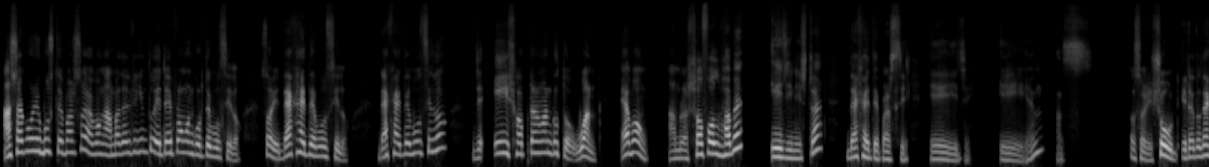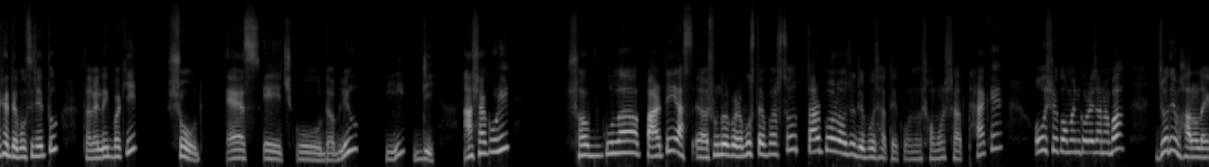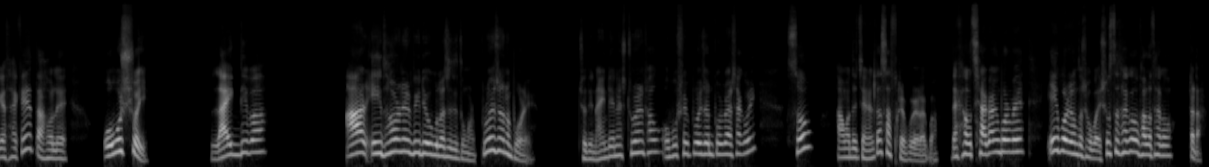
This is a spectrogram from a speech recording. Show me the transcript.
আশা করি বুঝতে পারছ এবং আমাদেরকে কিন্তু এটাই প্রমাণ করতে বলছিল। সরি দেখাইতে বলছিল। দেখাইতে বলছিল যে এই সবটার মান কত? ওয়ান এবং আমরা সফলভাবে এই জিনিসটা দেখাইতে পারছি। এই যে A N O sorry showed এটা তো দেখাইতে বলছি যেহেতু, তাহলে লিখবা কি? Showed S H O W E D আশা করি সবগুলা পার্টি সুন্দর করে বুঝতে পারছ। তারপরও যদি বোঝাতে কোনো সমস্যা থাকে, অবশ্যই কমেন্ট করে জানাবা। যদি ভালো লেগে থাকে, তাহলে অবশ্যই লাইক দিবা। আর এই ধরনের ভিডিওগুলো যদি তোমার প্রয়োজন পড়ে, যদি নাইন টেনের স্টুডেন্ট হও, অবশ্যই প্রয়োজন পড়বে আশা করি। সো আমাদের চ্যানেলটা সাবস্ক্রাইব করে রাখবা। দেখা হচ্ছে আগামী পর্বে। এই পর্যন্ত সবাই সুস্থ থাকো, ভালো থাকো। টাটা।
